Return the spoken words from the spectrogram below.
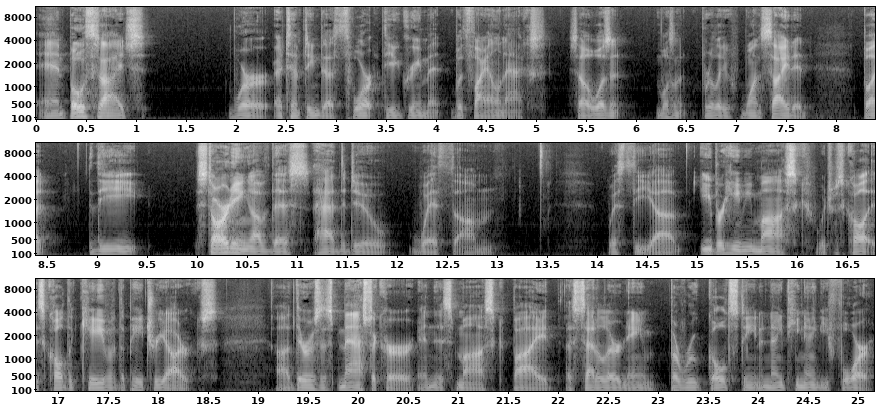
and both sides were attempting to thwart the agreement with violent acts. So it wasn't wasn't really one sided, but the starting of this had to do with um, with the uh, Ibrahimi Mosque, which was called is called the Cave of the Patriarchs. Uh, there was this massacre in this mosque by a settler named Baruch Goldstein in 1994,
